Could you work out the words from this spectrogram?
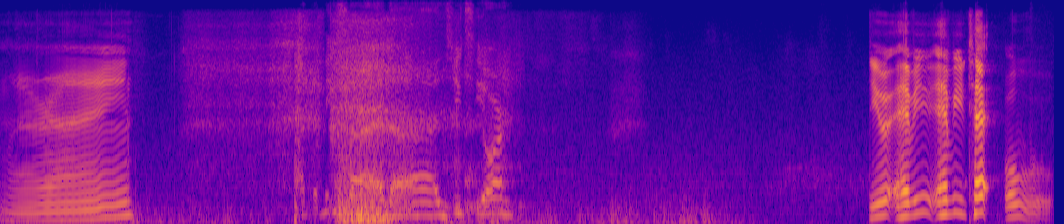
All right. Got the Nissan uh, GTR. Do you have you have you te- Oh,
